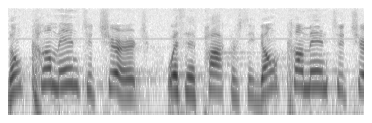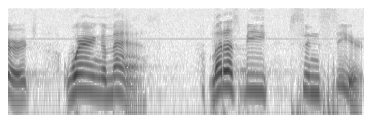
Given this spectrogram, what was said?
Don't come into church with hypocrisy. Don't come into church wearing a mask. Let us be sincere.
